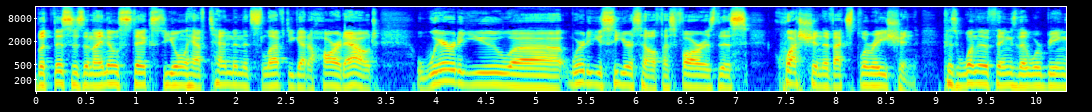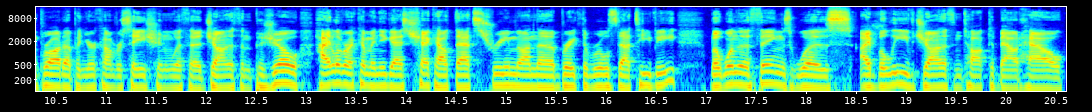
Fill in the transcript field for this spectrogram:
But this is, and I know Styx, you only have 10 minutes left, you got to hard out. Where do you uh, where do you see yourself as far as this question of exploration because one of the things that were being brought up in your conversation with uh, Jonathan Pageau, highly recommend you guys check out that stream on uh, breaktherules.tv. But one of the things was, I believe Jonathan talked about how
